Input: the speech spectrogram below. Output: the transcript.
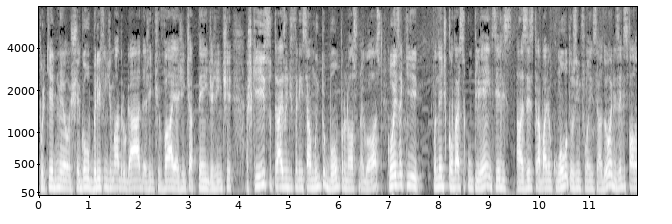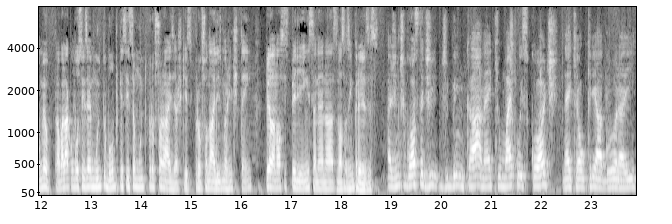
porque, meu, chegou o briefing de madrugada, a gente vai, a gente atende, a gente. Acho que isso traz um diferencial muito bom para o nosso negócio, coisa que quando a gente conversa com clientes, eles às vezes trabalham com outros influenciadores, eles falam: Meu, trabalhar com vocês é muito bom porque vocês são muito profissionais. E acho que esse profissionalismo a gente tem pela nossa experiência né, nas nossas empresas. A gente gosta de, de brincar, né, que o Michael Scott, né, que é o criador aí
